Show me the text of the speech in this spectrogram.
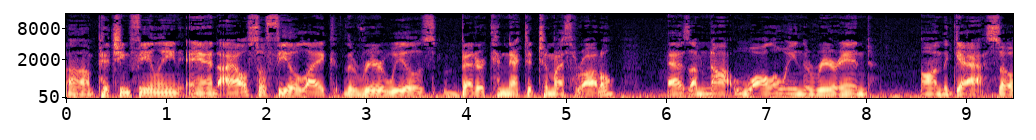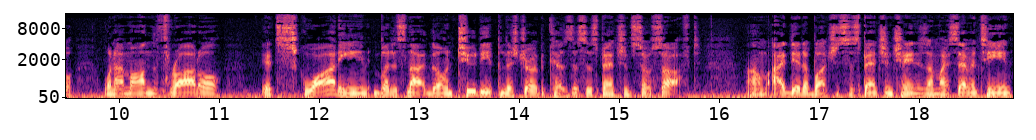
um, pitching feeling, and I also feel like the rear wheel is better connected to my throttle as I'm not wallowing the rear end on the gas. So when I'm on the throttle, it's squatting, but it's not going too deep in the stroke because the suspension's so soft. Um, I did a bunch of suspension changes on my 17,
